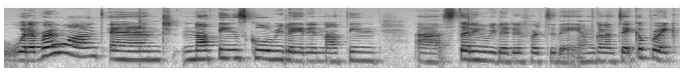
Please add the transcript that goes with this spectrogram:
whatever I want and nothing school related, nothing uh, studying related for today. I'm gonna take a break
